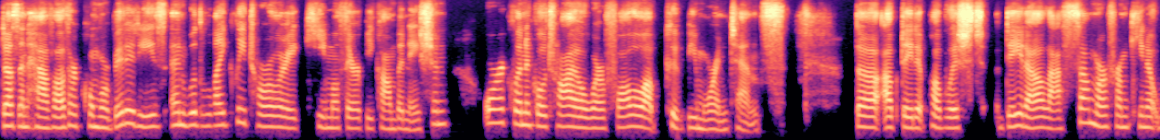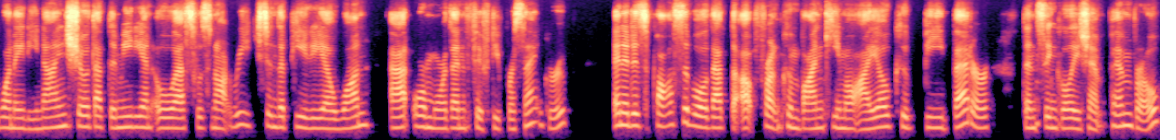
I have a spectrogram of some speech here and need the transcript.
doesn't have other comorbidities, and would likely tolerate chemotherapy combination or a clinical trial where follow up could be more intense. The updated published data last summer from Keynote 189 showed that the median OS was not reached in the PDL1 at or more than 50% group, and it is possible that the upfront combined chemo IO could be better than single agent Pembro,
